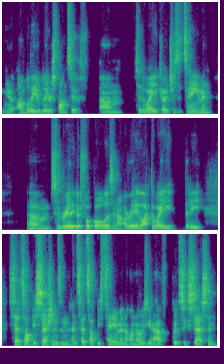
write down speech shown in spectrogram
you know unbelievably responsive um, to the way he coaches the team and um, some really good footballers. And I, I, really like the way that he sets up his sessions and, and sets up his team. And I know he's going to have good success. And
